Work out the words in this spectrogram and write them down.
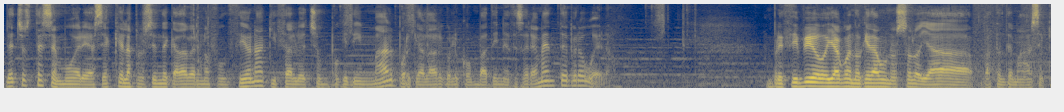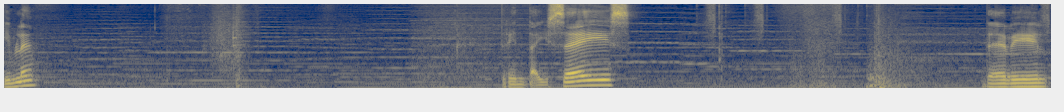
De hecho, este se muere, así es que la explosión de cadáver no funciona. Quizás lo he hecho un poquitín mal porque alargo el combate innecesariamente, pero bueno. En principio, ya cuando queda uno solo, ya bastante más asequible. 36. Débil.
